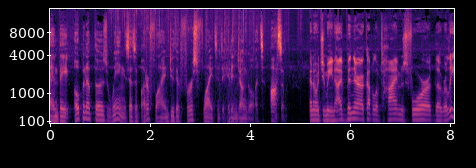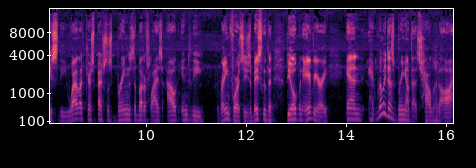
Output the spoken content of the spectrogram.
and they open up those wings as a butterfly and do their first flights into hidden jungle. It's awesome. I know what you mean. I've been there a couple of times for the release. The wildlife care specialist brings the butterflies out into the rainforest. These are basically the, the open aviary and it really does bring out that childhood awe.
